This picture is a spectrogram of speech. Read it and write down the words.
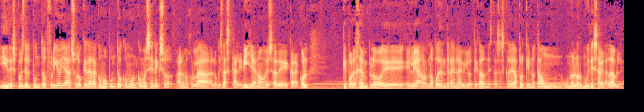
y después del punto frío ya solo quedará como punto común, como ese nexo, a lo mejor la, lo que es la escalerilla, ¿no? Esa de caracol, que por ejemplo eh, Eleanor no puede entrar en la biblioteca donde está esa escalera porque nota un, un olor muy desagradable.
